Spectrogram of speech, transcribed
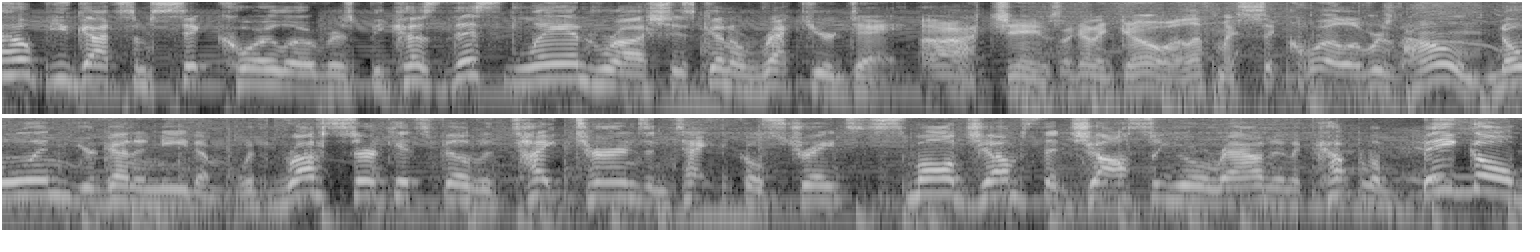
hope you got some sick coilovers because this land rush is gonna wreck your day. Ah, James, I gotta go. I left my sick coilovers at home. Nolan, you're gonna need them. With rough circuits filled with tight turns and technical straights, small jumps that jostle you around, and a couple of big old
